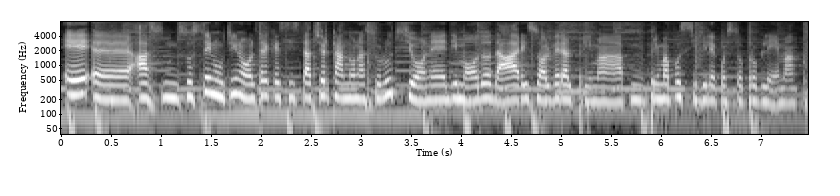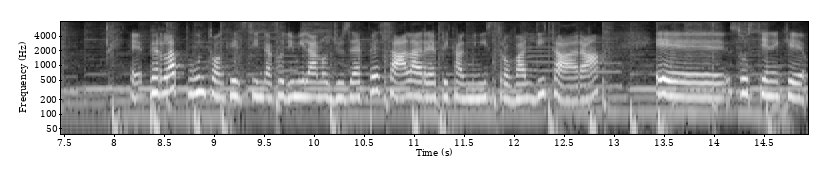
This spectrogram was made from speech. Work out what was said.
e eh, ha sostenuto inoltre che si sta cercando una soluzione di modo da risolvere al prima, prima possibile questo problema. Eh, per l'appunto anche il sindaco di Milano Giuseppe Sala replica al ministro Valditara e sostiene che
